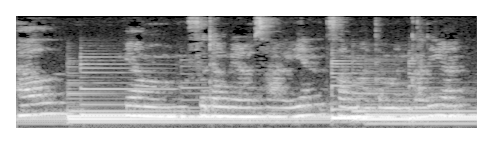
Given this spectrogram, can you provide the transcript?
hal yang sedang dirasain sama teman kalian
